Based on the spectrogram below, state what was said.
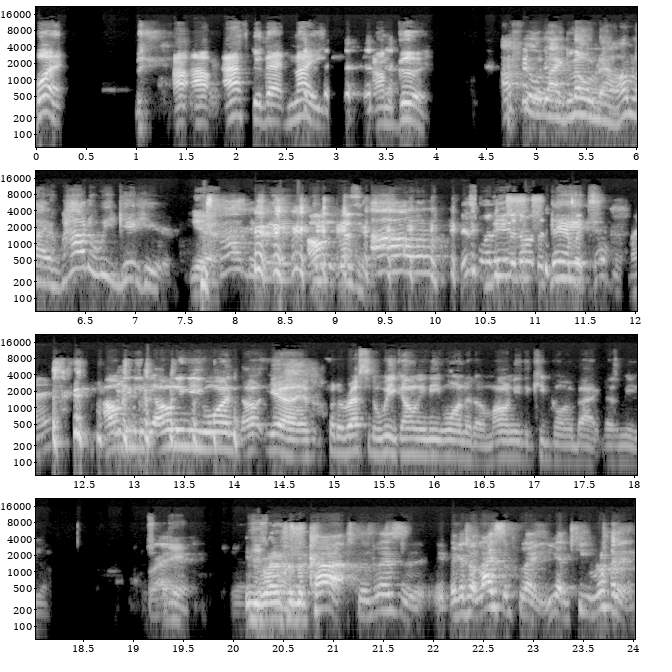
But I, I, after that night, I'm good. I feel like low now. I'm like, how do we get here? Yeah. How did we? I only, listen, Oh, This one even on the damn Bitch. agenda, man. I only need I only need one. Oh, yeah, if, for the rest of the week, I only need one of them. I don't need to keep going back. That's me. Though. Right. Yeah. You running from the cops because listen, if they get your license plate. You got to keep running.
